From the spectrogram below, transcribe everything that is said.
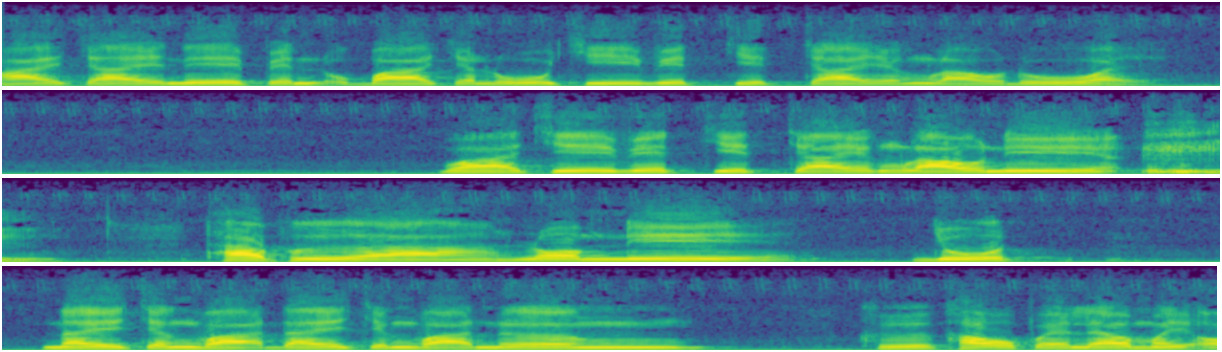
หายใจนี่เป็นอุบายจะรู้ชีวิตจิตใจของเราด้วย ว่าชีวิตจิตใจของเรานี่ ถ้าเผื่อลมนี้หยุด ในจังหวะใดจังหวะหนึ่ง คือเข้าไปแล้วไม่อ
